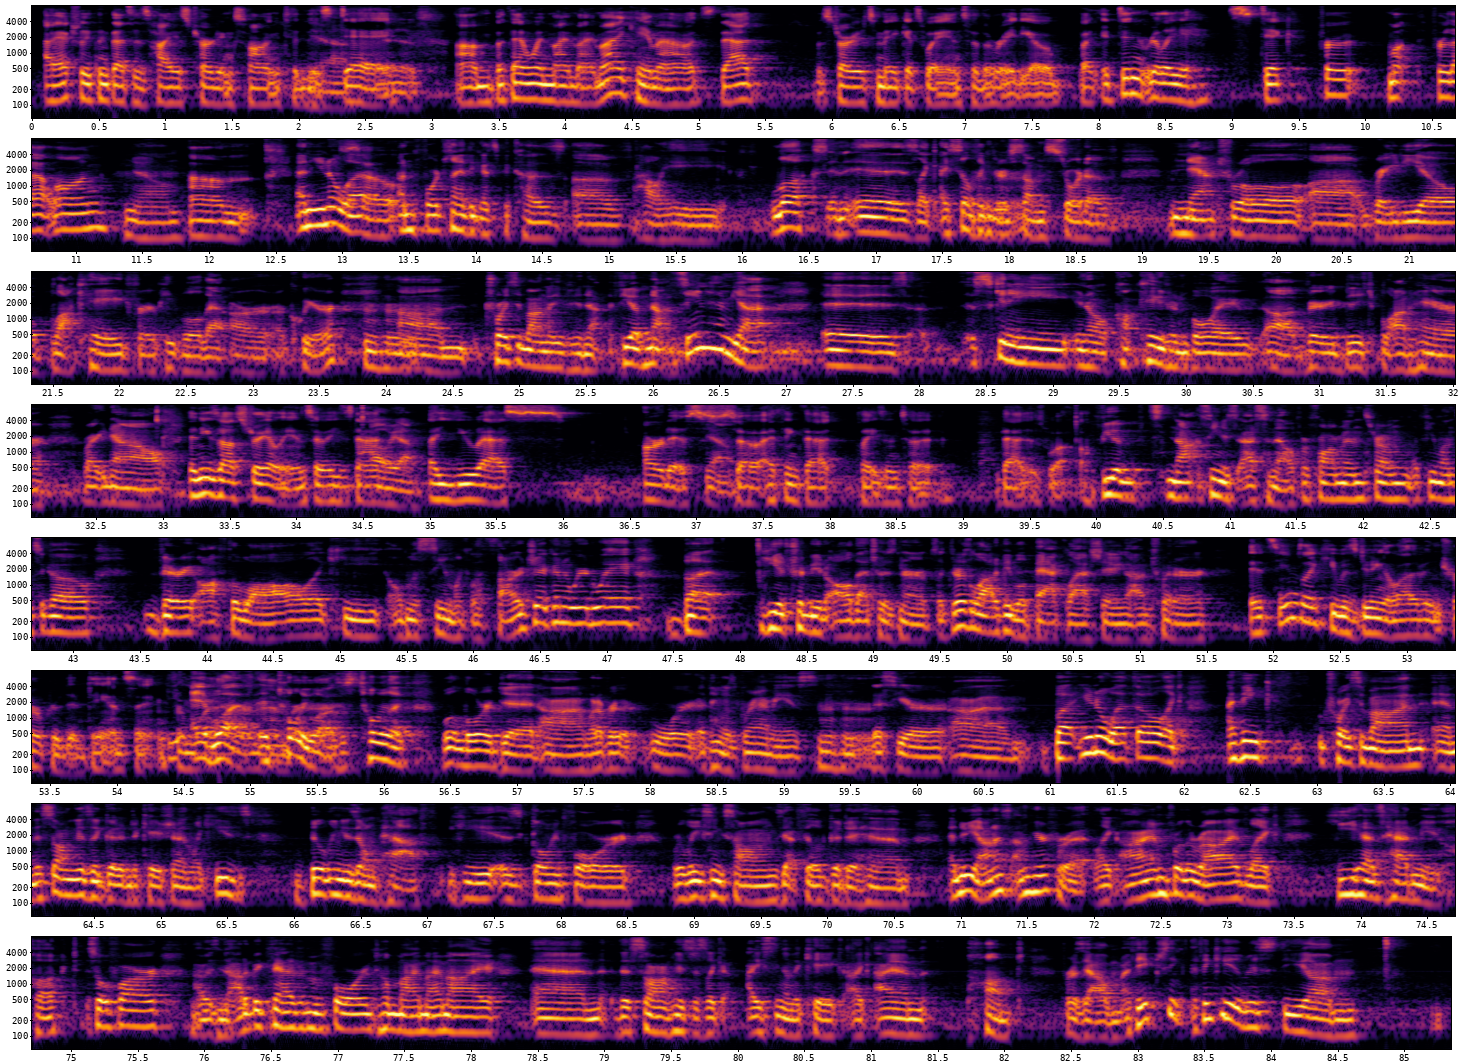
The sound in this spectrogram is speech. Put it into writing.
I actually think that's his highest charting song to this Yeah, day. Um, but then when My My My came out, that started to make its way into the radio, but it didn't really stick for for that long. Yeah. Um, And you know what? So- Unfortunately, I think it's because of how he looks and is. Like, I still think there's some sort of natural uh, radio blockade for people that are, are queer. Um, Troye Sivan, if you, if you have not seen him yet, is skinny, you know, Caucasian boy, uh, very bleach blonde hair right now. and he's Australian, so he's not Oh, yeah. a U.S. artist. Yeah. So I think that plays into that as well. If you have not seen his SNL performance from a few months ago, very off the wall. Like he almost seemed like lethargic in a weird way, but he attributed all that to his nerves. Like there's a lot of people backlashing on Twitter. It seems like he was doing a lot of interpretive dancing. From It was. It totally was. It's totally like what Lorde did on whatever award I think it was Grammys Mm-hmm. this year. Um, but you know what though? Like I think Troye Sivan and this song is a good indication. Like he's building his own path. He is going forward, releasing songs that feel good to him. And to be honest, I'm here for it. Like I'm for the ride. Like he has had me hooked so far. I was not a big fan of him before until My My My, and this song is just like icing on the cake. Like I am pumped for his album. I think I think it was the um,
